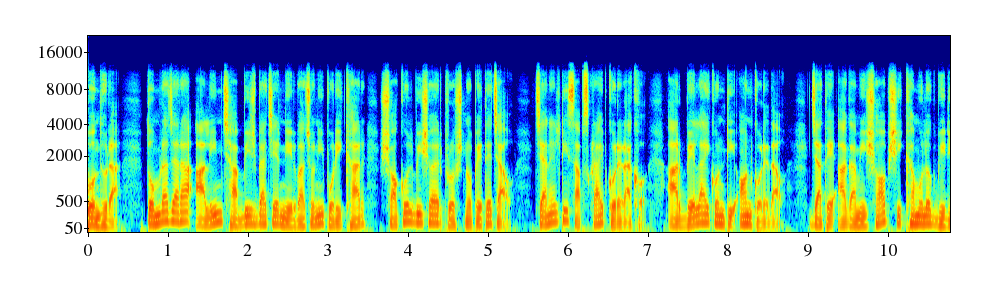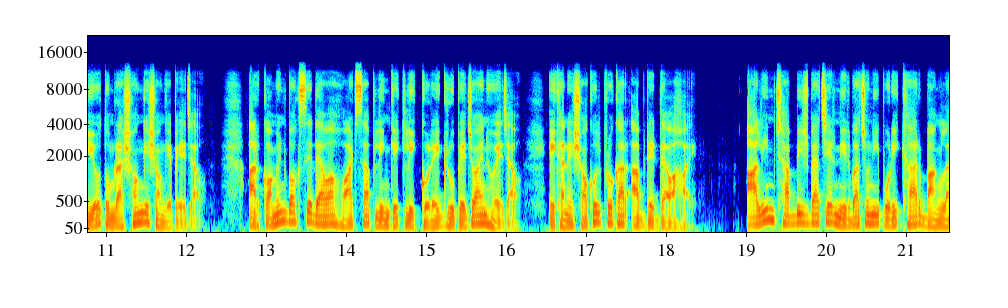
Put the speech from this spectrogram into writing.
বন্ধুরা, তোমরা যারা আলিম ২৬ ব্যাচের নির্বাচনী পরীক্ষার সকল বিষয়ের প্রশ্ন পেতে চাও, চ্যানেলটি সাবস্ক্রাইব করে রাখো আর বেল আইকনটি অন করে দাও, যাতে আগামী সব শিক্ষামূলক ভিডিও তোমরা সঙ্গে সঙ্গে পেয়ে যাও। আর কমেন্ট বক্সে দেওয়া হোয়াটসঅ্যাপ লিঙ্কে ক্লিক করে গ্রুপে জয়েন হয়ে যাও, এখানে সকল প্রকার আপডেট দেওয়া হয়। আলিম ২৬ ব্যাচের নির্বাচনী পরীক্ষার বাংলা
